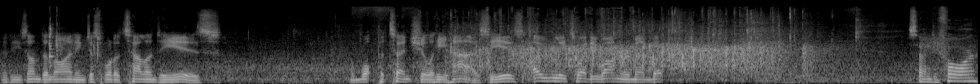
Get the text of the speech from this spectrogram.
But he's underlining just what a talent he is and what potential he has. He is only 21, remember. Seventy-four.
